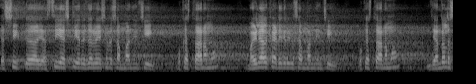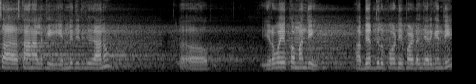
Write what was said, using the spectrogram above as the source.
ఎస్సీ ఎస్సీ ఎస్టీ రిజర్వేషన్కి సంబంధించి ఒక స్థానము మహిళల కేటగిరీకి సంబంధించి ఒక స్థానము జనరల్ స్థా- స్థానాలకి ఎనిమిదికి గాను ఇరవై ఒక్క మంది అభ్యర్థులు పోటీ పడడం జరిగింది.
